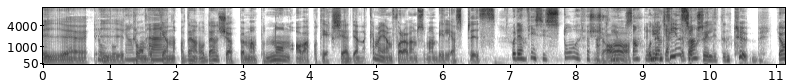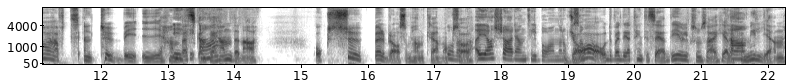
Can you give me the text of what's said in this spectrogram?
i, eh, i Plånboken. plånboken av den. Och den köper man på någon av apotekskedjorna. kan man jämföra vem som har billigast pris. Och den finns i stor förpackning Ja, också. Den och den ju finns jättebra. också i en liten tub. Jag har haft en tub i, i handväskan ja. till händerna. Och superbra som handkräm också. bra. Jag kör den till barnen också. Ja, och det var det jag tänkte säga. Det är ju liksom så här hela Ja. familjen.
